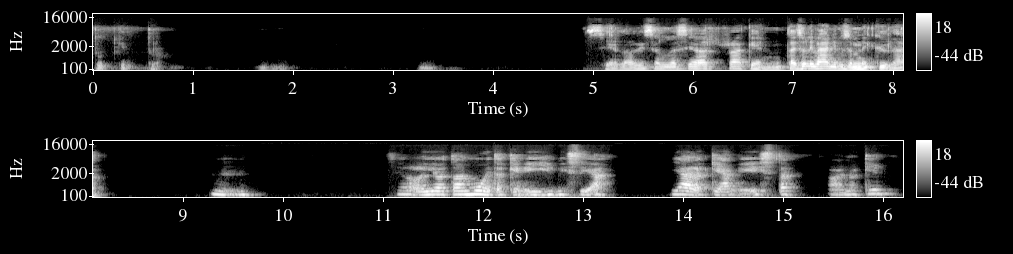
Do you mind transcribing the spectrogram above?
tutkittu. Siellä oli sellaisia rakennuksia, tai se oli vähän niin kuin semmoinen kylä. Hmm. Siellä oli jotain muitakin ihmisiä, jälkeä niistä ainakin.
